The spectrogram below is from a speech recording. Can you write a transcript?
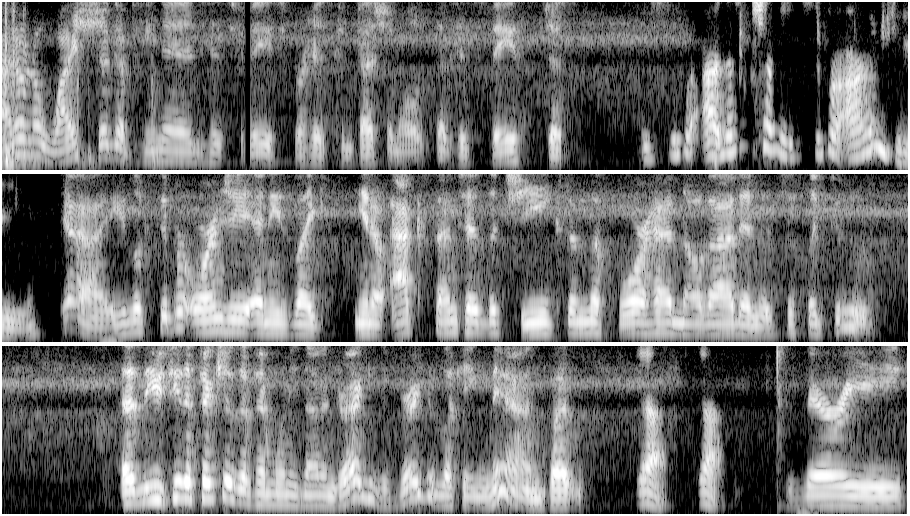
I don't know why Shuga painted his face for his confessionals, but his face just It's super. That's because super orangey. yeah, he looks super orangey and he's like you know accented the cheeks and the forehead and all that, and it's just like dude. And you see the pictures of him when he's not in drag. He's a very good-looking man, but Yeah, yeah. it's very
